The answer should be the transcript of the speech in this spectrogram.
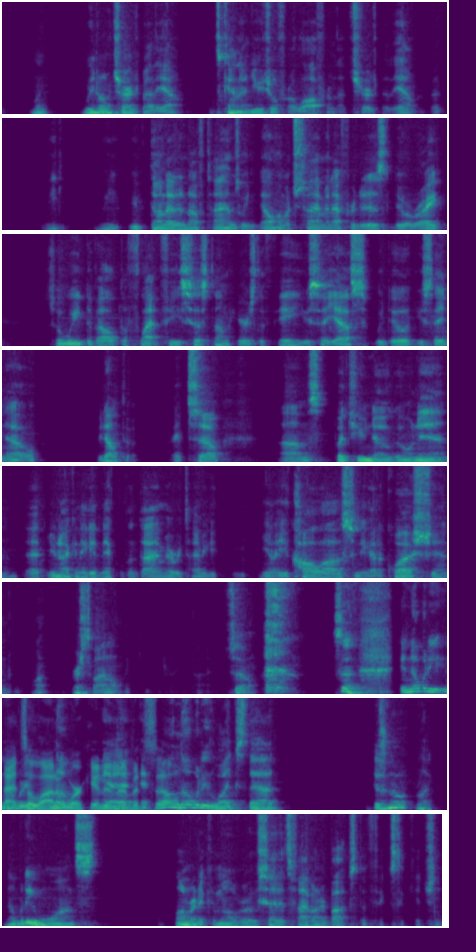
we don't charge by the hour. It's kind of unusual for a law firm that's charged by the hour, but we we we've done it enough times. We know how much time and effort it is to do it right. So we developed a flat fee system. Here's the fee. You say yes, we do it. You say no, we don't do it. Right. So um, but you know going in that you're not going to get nickel and dime every time you get, you know, you call us and you got a question. Well, first of all, I don't like keeping track of time. So, so, and nobody, that's nobody, a lot no, of work in yeah, and of itself. Well, nobody likes that because no, like nobody wants a plumber to come over who said it's 500 bucks to fix the kitchen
